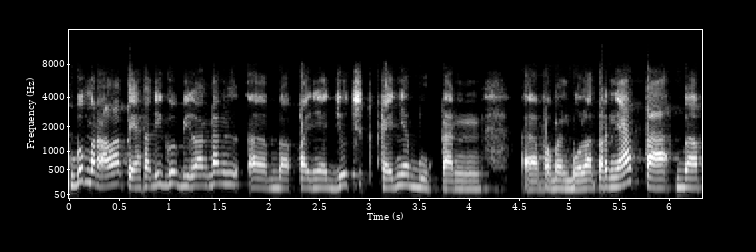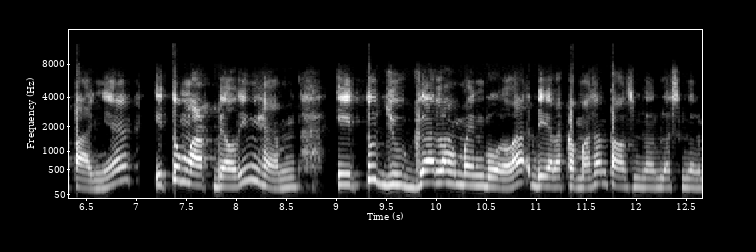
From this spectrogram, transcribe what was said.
gue meralat ya. Tadi gue bilang kan eh, bapaknya Jude kayaknya bukan eh, pemain bola. Ternyata bapaknya itu Mark Bellingham itu juga lah main bola di era kemasan tahun 1994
